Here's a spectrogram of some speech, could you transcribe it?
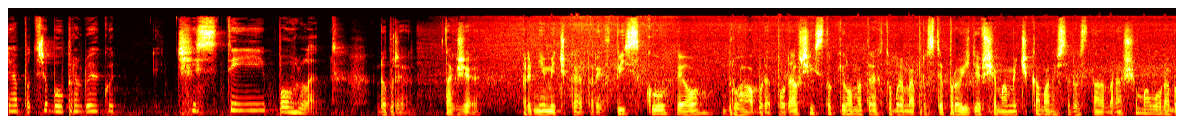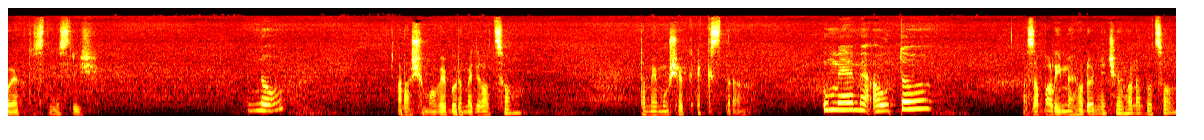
já potřebuji opravdu jako čistý pohled. Dobře, takže první myčka je tady v písku, jo, druhá bude po dalších 100 kilometrech, to budeme prostě projíždět všema myčkama, než se dostaneme na Šumavu, nebo jak to si myslíš? No, A na Šumavě budeme dělat co? Tam je mušek extra. umyjeme auto, A zabalíme ho do něčeho, nebo co?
